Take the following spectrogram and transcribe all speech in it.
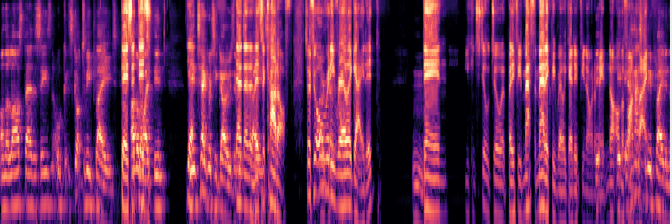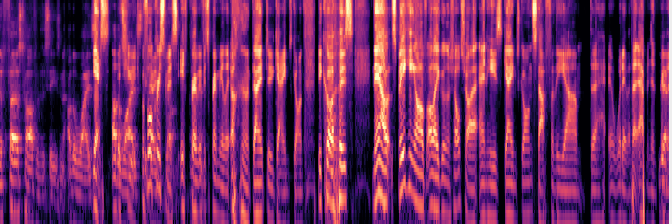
on the last day of the season, or it's got to be played? There's a- there's- Otherwise, the, the yeah. integrity goes. If No, it's no, no. There's a played. cutoff. So if you're already Okay. relegated, Mm. then you can still do it. But if you're mathematically relegated, you know what I mean, not on the it, final it has day. to be played in the first half of the season. Otherwise, Yes, Otherwise, Before Christmas, gone. if pre- if it's Premier League, don't do games gone because now speaking of Ole Gunnar Solskjaer and his games gone stuff for the um the uh, whatever that happened in the Premier Yeah.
